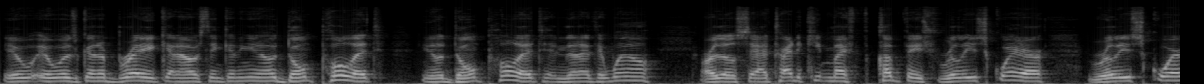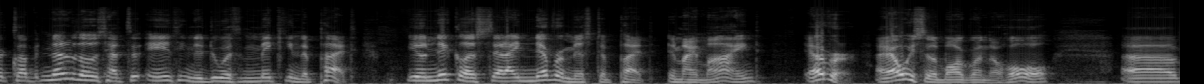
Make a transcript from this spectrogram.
it, it was going to break, and I was thinking, you know, don't pull it, you know, don't pull it." And then I think, well or they'll say, I try to keep my club face really square, really square club. None of those have to, anything to do with making the putt. You know, Nicklaus said, I never missed a putt in my mind, ever. I always saw the ball go in the hole. Uh,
